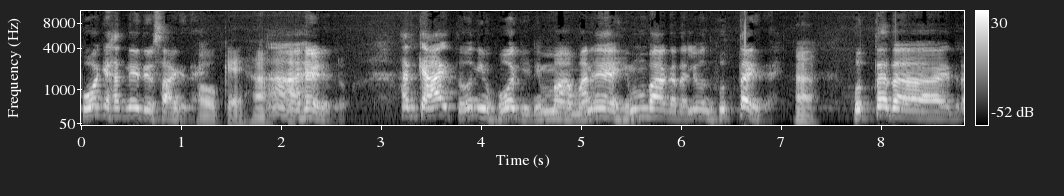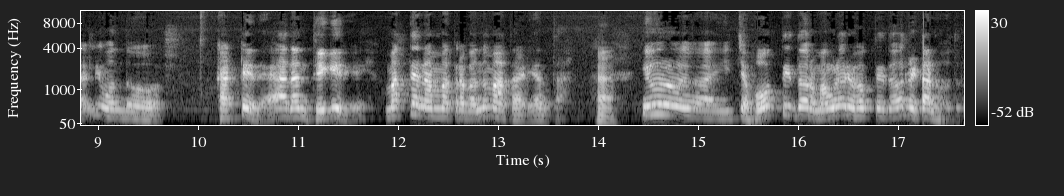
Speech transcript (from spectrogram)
ಹೋಗಿ ಹದಿನೈದು ದಿವಸ ಆಗಿದೆ. ಹೇಳಿದ್ರು. ಅದಕ್ಕೆ ಆಯ್ತು ನೀವು ಹೋಗಿ ನಿಮ್ಮ ಮನೆಯ ಹಿಂಭಾಗದಲ್ಲಿ ಒಂದು ಹುತ್ತ ಇದೆ. ಹುತ್ತದ ಇದರಲ್ಲಿ ಒಂದು ಕಟ್ಟಿದೆ ಅದನ್ನ ತೆಗೀರಿ ಮತ್ತೆ ನಮ್ಮ ಹತ್ರ ಬಂದು ಮಾತಾಡಿ ಅಂತ. ಇವರು ಈಚೆ ಹೋಗ್ತಿದ್ದವ್ರು ಮಂಗಳೂರಿಗೆ ಹೋಗ್ತಿದ್ದವ್ರು ರಿಟರ್ನ್ ಹೋದ್ರು.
